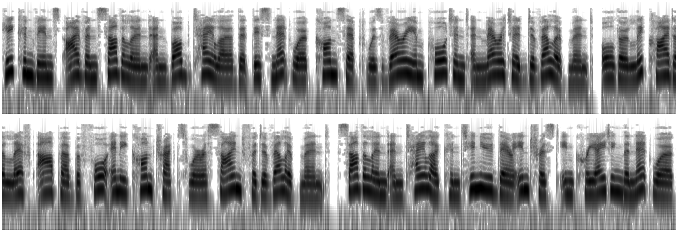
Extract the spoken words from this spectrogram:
He convinced Ivan Sutherland and Bob Taylor that this network concept was very important and merited development. Although Licklider left ARPA before any contracts were assigned for development, Sutherland and Taylor continued their interest in creating the network,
